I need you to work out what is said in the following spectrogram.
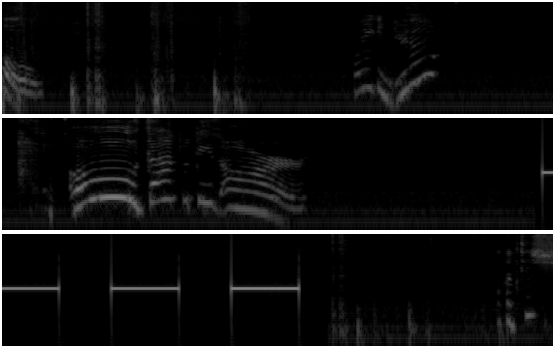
Oh. Well, you can do that? Oh, that's what these are. Look at this. sh-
